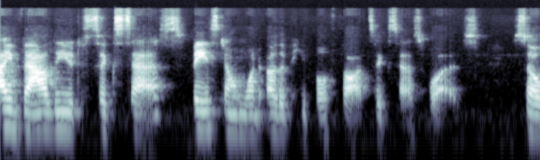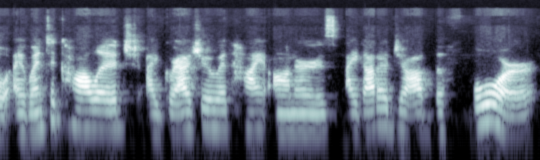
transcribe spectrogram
I valued success based on what other people thought success was. So I went to college, I graduated with high honors, I got a job before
